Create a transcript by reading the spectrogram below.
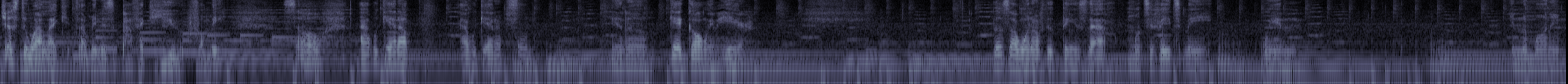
Just the way I like it. I mean, it's a perfect hue for me. So I will get up. I will get up soon and um, get going here. Those are one of the things that motivates me when in the morning.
